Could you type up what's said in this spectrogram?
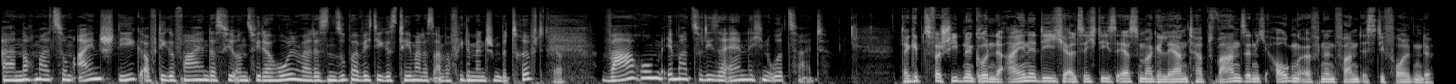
äh, Nochmal zum Einstieg auf die Gefahr hin, dass wir uns wiederholen, weil das ist ein super wichtiges Thema, das einfach viele Menschen betrifft. Ja. Warum immer zu dieser ähnlichen Uhrzeit? Da gibt's verschiedene Gründe. Eine, die ich, als ich dies erste Mal gelernt habe, wahnsinnig augenöffnend fand, ist die folgende.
